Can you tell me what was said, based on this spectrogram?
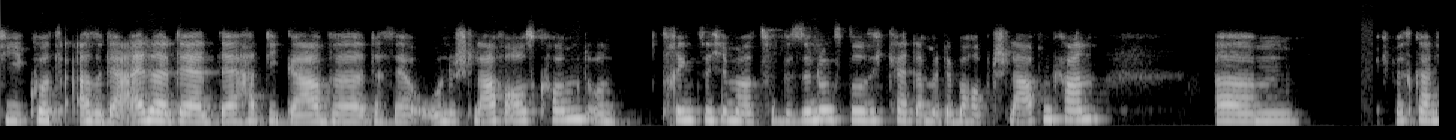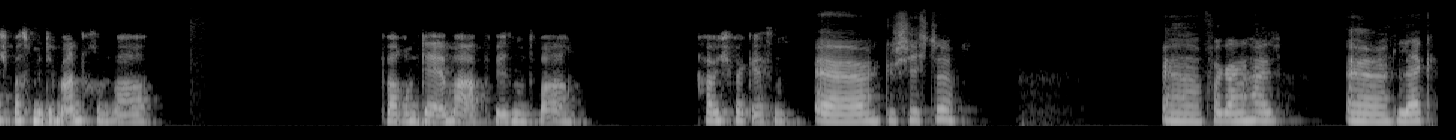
Die kurz, also der eine, der, der hat die Gabe, dass er ohne Schlaf auskommt und trinkt sich immer zur Besinnungslosigkeit, damit er überhaupt schlafen kann. Ähm, ich weiß gar nicht, was mit dem anderen war. Warum der immer abwesend war. Habe ich vergessen. Äh, Geschichte. Äh, Vergangenheit. Äh, Leck.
